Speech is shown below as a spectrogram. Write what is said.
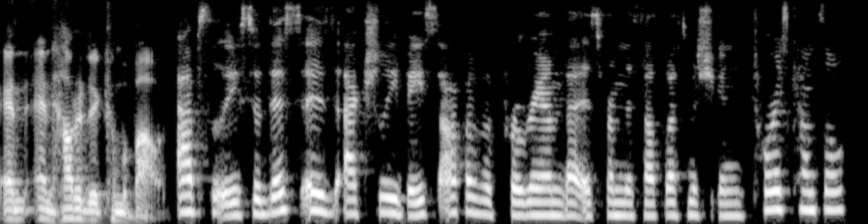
and and how did it come about? Absolutely. So this is actually based off of a program that is from the southwest michigan tourist council.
